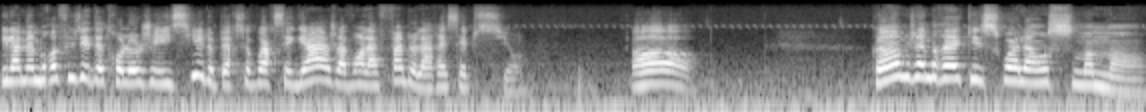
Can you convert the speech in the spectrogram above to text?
il a même refusé d'être logé ici et de percevoir ses gages avant la fin de la réception. Oh Comme j'aimerais qu'il soit là en ce moment.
